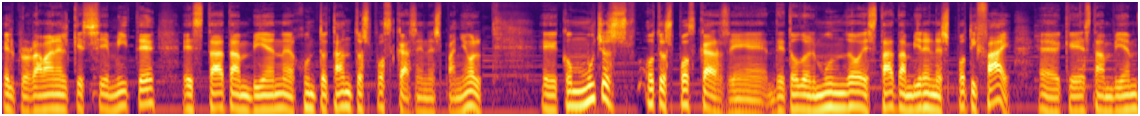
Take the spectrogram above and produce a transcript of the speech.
el programa en el que se emite está también eh, junto a tantos podcasts en español. Eh, con muchos otros podcasts de todo el mundo, está también en Spotify, eh, que es también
